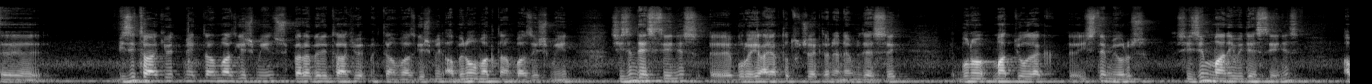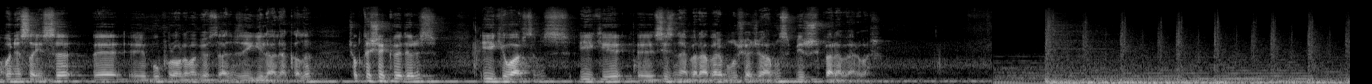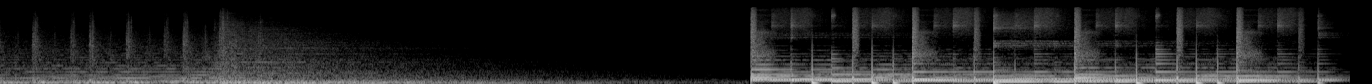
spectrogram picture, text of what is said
E, Bizi takip etmekten vazgeçmeyin, Süper Haber'i takip etmekten vazgeçmeyin, abone olmaktan vazgeçmeyin. Sizin desteğiniz e, burayı ayakta tutacak en önemli destek. Bunu maddi olarak e, istemiyoruz. Sizin manevi desteğiniz, abone sayısı ve e, bu programa gösterdiğiniz ilgiyle alakalı. Çok teşekkür ederiz. İyi ki varsınız. İyi ki e, sizinle beraber buluşacağımız bir Süper Haber var.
